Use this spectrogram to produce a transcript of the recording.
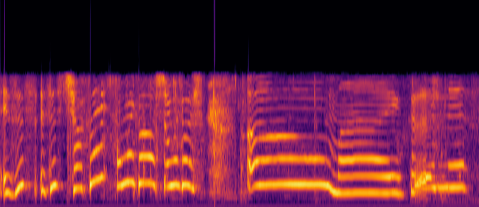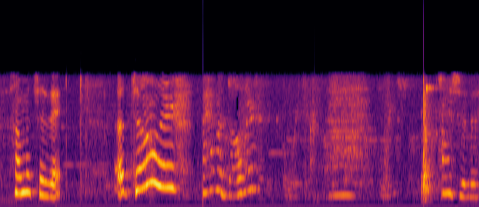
Is this is this chocolate? Oh my gosh! Oh my gosh! Oh my goodness! How much is it? A dollar. I have a dollar. How much is this?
